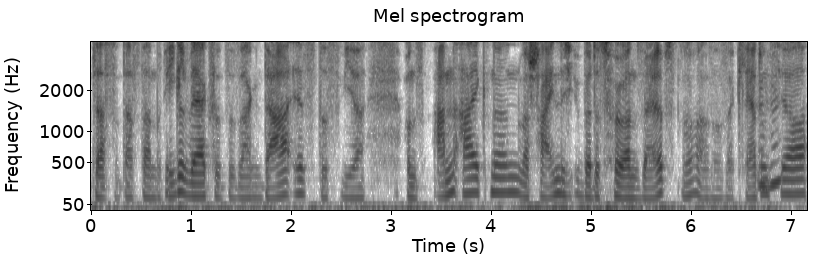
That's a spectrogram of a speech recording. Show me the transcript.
dass, dass dann Regelwerk sozusagen da ist, dass wir uns aneignen, wahrscheinlich über das Hören selbst. Ne? Also es erklärt mhm. uns ja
